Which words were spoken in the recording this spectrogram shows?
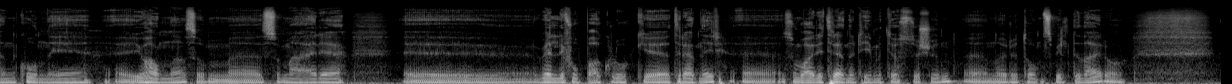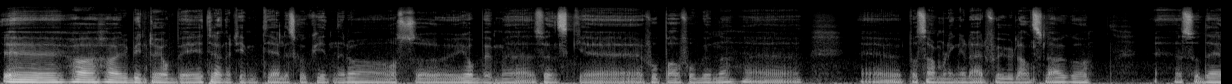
en kone i uh, Johanne som, som er veldig fotballklok trener. som var i trenerteamet til Østersund når Tom spilte der. og Uh, har, har, begynt å jobbe i trenerteamet til LSK Kvinner og også jobber med svenske fotballforbundet uh, uh, på samlinger der for U-landslag. så det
